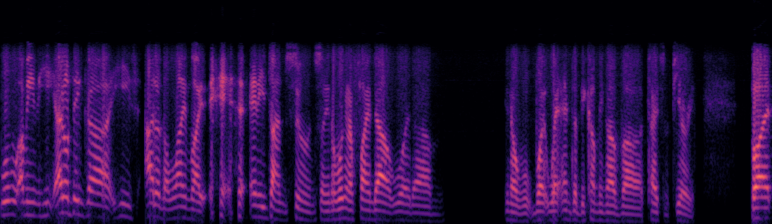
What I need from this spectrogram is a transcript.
Well, I mean, he. I don't think uh, he's out of the limelight anytime soon. So you know, we're gonna find out what um, you know, what what ends up becoming of uh, Tyson Fury. But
